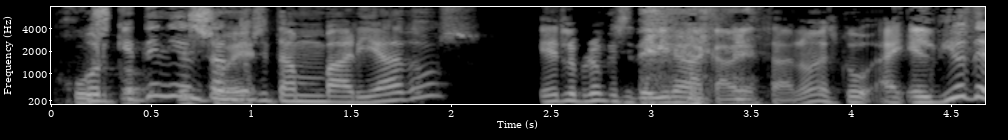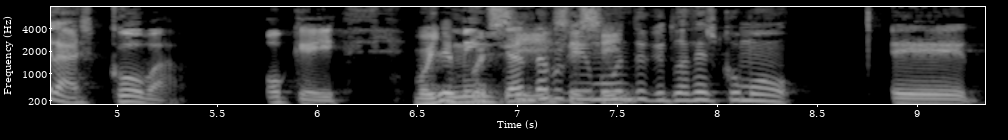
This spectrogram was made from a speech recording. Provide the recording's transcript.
¿Por Justo, qué tenían tantos es. y tan variados? Es lo primero que se te viene a la cabeza, ¿no? Es como, el dios de la escoba. Ok. Oye, Me pues encanta sí, porque sí, hay un sí. momento que tú haces como. eh,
